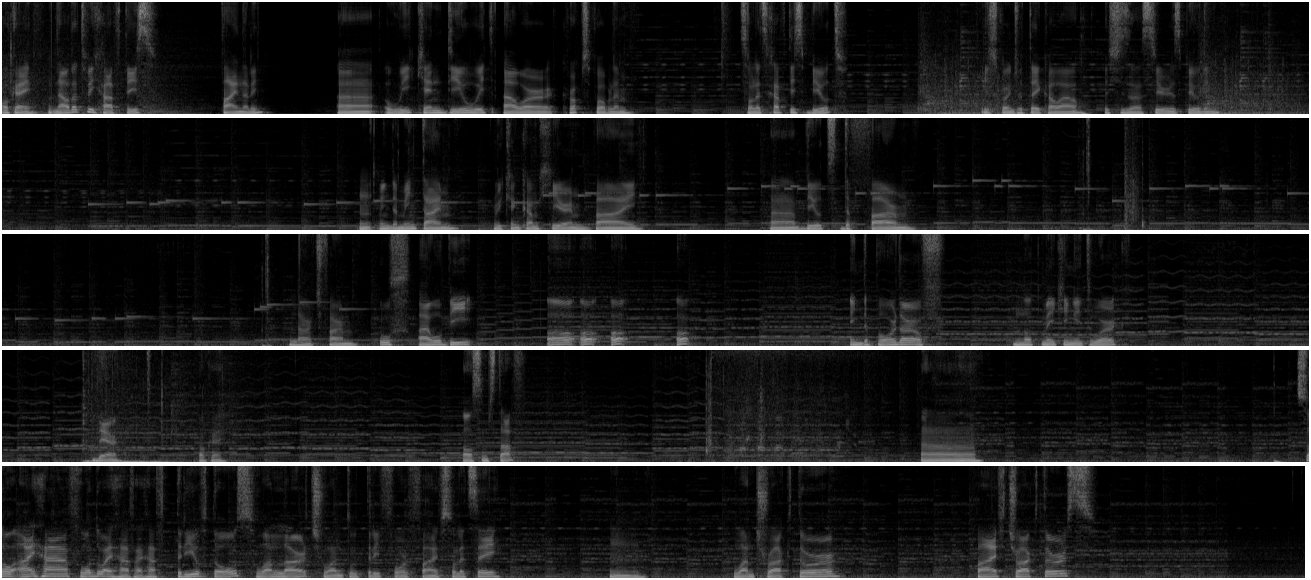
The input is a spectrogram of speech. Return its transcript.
Okay, now that we have this, finally, uh, we can deal with our crops problem. So let's have this built. It's going to take a while. This is a serious building. Mm, in the meantime, we can come here and buy... Uh, build the farm. Large farm. Oof, I will be... Oh, oh, oh, oh. In the border of not making it work. There. Okay. Awesome stuff. Uh, so I have, what do I have? I have three of those, one large, one, two, three, four, five. So let's say, hmm, one tractor, five tractors,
